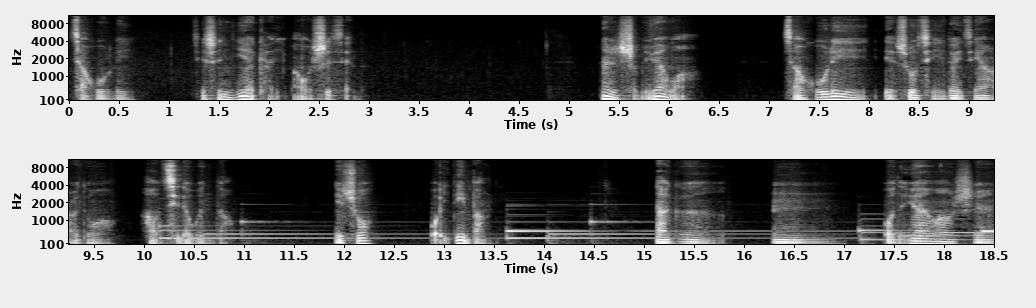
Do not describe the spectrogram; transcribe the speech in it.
小狐狸，其实你也可以帮我实现的。那是什么愿望？小狐狸也竖起一对尖耳朵，好奇地问道。你说，我一定帮你。那个，嗯，我的愿望是，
